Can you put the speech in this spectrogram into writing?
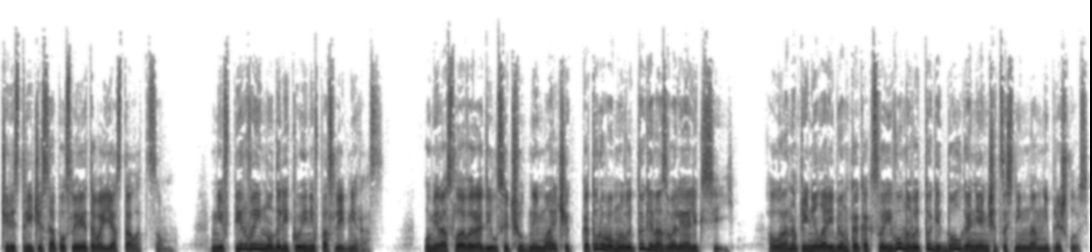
Через три часа после этого я стал отцом. Не в первый, но далеко и не в последний раз. У Мирославы родился чудный мальчик, которого мы в итоге назвали Алексей. Лана приняла ребенка как своего, но в итоге долго нянчиться с ним нам не пришлось,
